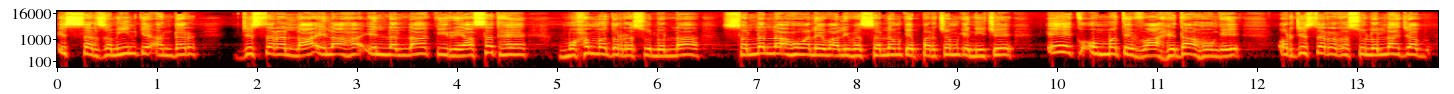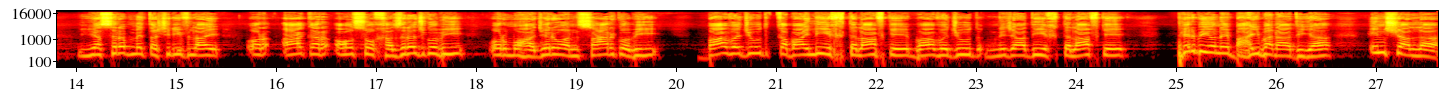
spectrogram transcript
اس سرزمین کے اندر جس طرح لا الہ الا اللہ کی ریاست ہے، محمد الرسول اللہ صلی اللہ علیہ وآلہ وسلم کے پرچم کے نیچے ایک امت واحدہ ہوں گے۔ اور جس طرح رسول اللہ جب یسرب میں تشریف لائے اور آ کر اوس و خزرج کو بھی اور مہاجر و انصار کو بھی، باوجود قبائلی اختلاف کے، باوجود نجادی اختلاف کے، پھر بھی انہیں بھائی بنا دیا۔ انشاءاللہ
